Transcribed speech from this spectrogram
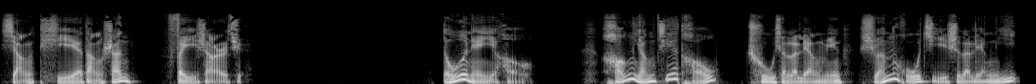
向铁荡山飞身而去。多年以后，衡阳街头出现了两名悬壶济世的良医，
